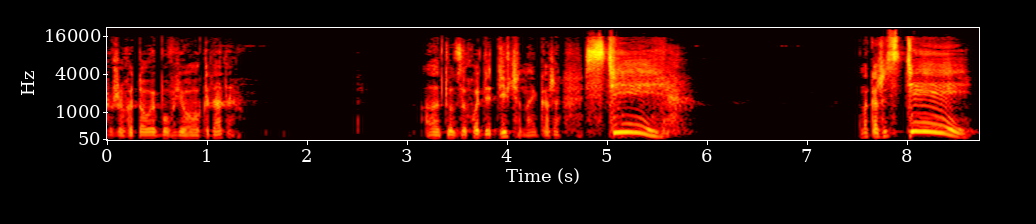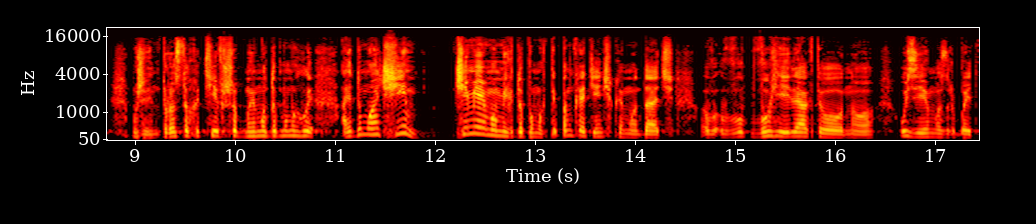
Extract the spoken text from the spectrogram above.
Вже готовий був його кидати. Але тут заходить дівчина і каже: Стій! Вона каже: Стій! Може, він просто хотів, щоб ми йому допомогли. А я думаю, а чим? Чим я йому міг допомогти? Панкратінчика йому дати, вугілля активовано, УЗІ йому зробити,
